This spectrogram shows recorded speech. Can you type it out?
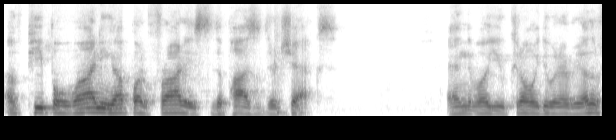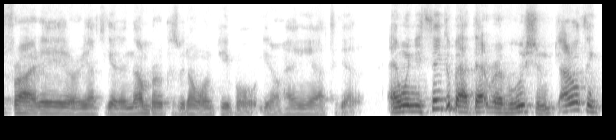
of people lining up on Fridays to deposit their checks. And well, you can only do it every other Friday, or you have to get a number because we don't want people, you know, hanging out together. And when you think about that revolution, I don't think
